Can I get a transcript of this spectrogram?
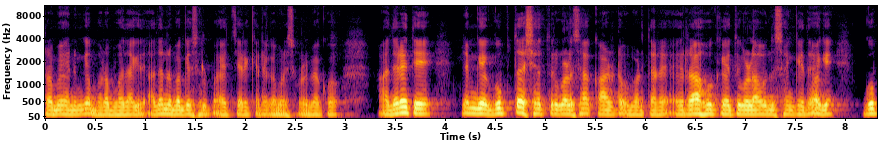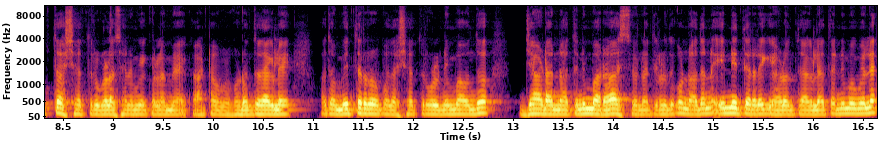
ಪ್ರಮೇಯ ನಿಮಗೆ ಬರಬಹುದಾಗಿದೆ. ಅದರ ಬಗ್ಗೆ ಸ್ವಲ್ಪ ಎಚ್ಚರಿಕೆಯನ್ನು ಗಮನಿಸಿಕೊಳ್ಬೇಕು. ಅದೇ ರೀತಿ ನಿಮಗೆ ಗುಪ್ತ ಶತ್ರುಗಳು ಸಹ ಕಾಟ ಬರ್ತಾರೆ. ರಾಹು ಕೇತುಗಳ ಒಂದು ಸಂಕೇತವಾಗಿ ಗುಪ್ತ ಶತ್ರುಗಳು ಸಹ ನಿಮಗೆ ಕೆಲವೊಮ್ಮೆ ಕಾಟ ಕೊಡುವಂಥದ್ದಾಗಲಿ, ಅಥವಾ ಮಿತ್ರ ರೂಪದ ಶತ್ರುಗಳು ನಿಮ್ಮ ಒಂದು ಜಾಡನ್ನು ಅಥವಾ ನಿಮ್ಮ ರಹಸ್ಯವನ್ನು ತಿಳಿದುಕೊಂಡು ಅದನ್ನು ಇನ್ನಿತರರಿಗೆ ಹೇಳುವಂಥಾಗಲಿ ಅಥವಾ ನಿಮ್ಮ ಮೇಲೆ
